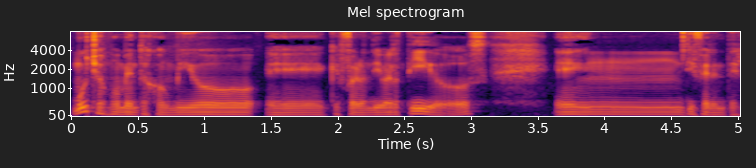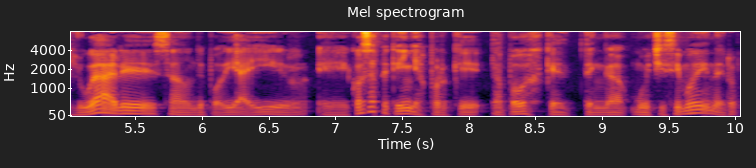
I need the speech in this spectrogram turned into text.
muchos momentos conmigo eh, que fueron divertidos en diferentes lugares a donde podía ir, cosas pequeñas porque tampoco es que tenga muchísimo dinero,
